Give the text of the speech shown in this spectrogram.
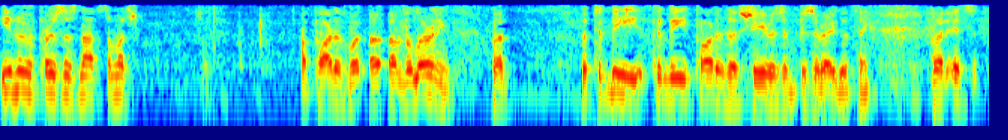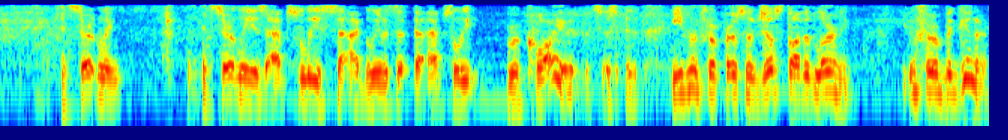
even if a person is not so much a part of what uh, of the learning, but but to be to be part of the shiur is a, is a very good thing. But it's it certainly it certainly is absolutely I believe it's a absolutely required. It's, it's, it, even for a person who just started learning, even for a beginner,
